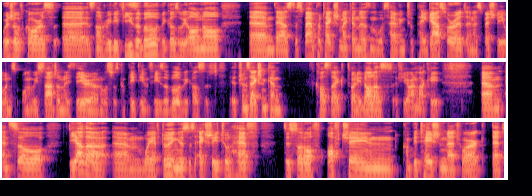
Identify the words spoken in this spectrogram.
Which of course uh, is not really feasible because we all know Um, there's the spam protection mechanism with having to pay gas for it, and especially when when we started on Ethereum, it was just completely infeasible because a transaction can cost like twenty dollars if you're unlucky. Um, and so the other um, way of doing this is actually to have this sort of off-chain computation network that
